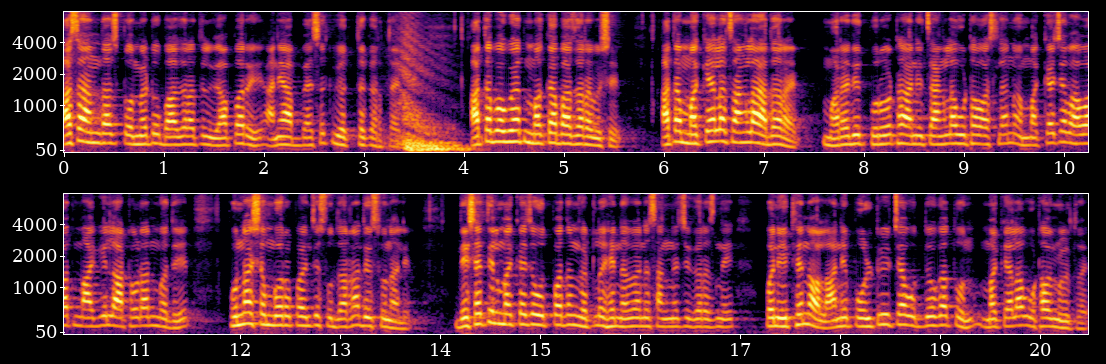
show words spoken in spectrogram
असा अंदाज टोमॅटो बाजारातील व्यापारी आणि अभ्यासक व्यक्त करतायत. आता बघूयात मका बाजाराविषयी. आता मक्याला चांगला आधार आहे. मर्यादित पुरवठा आणि चांगला उठाव असल्यानं मक्याच्या भावात मागील आठवड्यांमध्ये पुन्हा शंभर रुपयांची सुधारणा दिसून आली. देशातील मक्याचे उत्पादन घटलं हे नव्यानं सांगण्याची गरज नाही पण इथेनॉल आणि पोल्ट्रीच्या उद्योगातून मक्याला उठाव मिळतोय.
